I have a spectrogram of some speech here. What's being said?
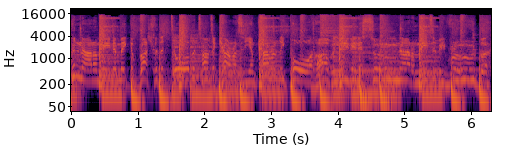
And I don't mean to make a rush for the door, but time's a currency, I'm currently poor. I'll be leaving it soon. I don't mean to be rude, but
